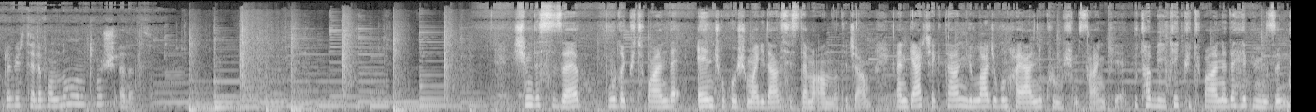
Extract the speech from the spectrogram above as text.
Burada bir telefonunu mu unutmuş? Evet. Şimdi size burada kütüphanede en çok hoşuma giden sistemi anlatacağım. Yani gerçekten yıllarca bunun hayalini kurmuşum sanki. Bu tabii ki kütüphanede hepimizin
